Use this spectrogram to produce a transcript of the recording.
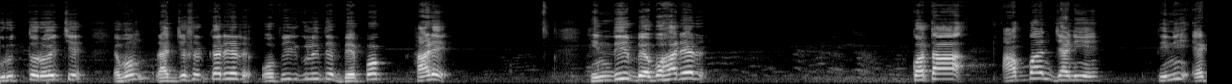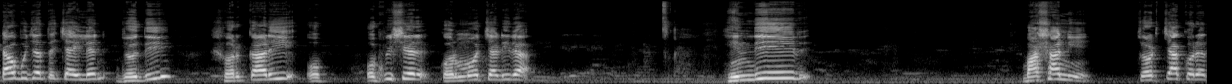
গুরুত্ব রয়েছে এবং রাজ্য সরকারের অফিসগুলিতে ব্যাপক হারে হিন্দির ব্যবহারের কথা আহ্বান জানিয়ে তিনি এটাও বোঝাতে চাইলেন, যদি সরকারি অফ- অফিসের কর্মচারীরা হিন্দির ভাষা নিয়ে চর্চা করেন,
